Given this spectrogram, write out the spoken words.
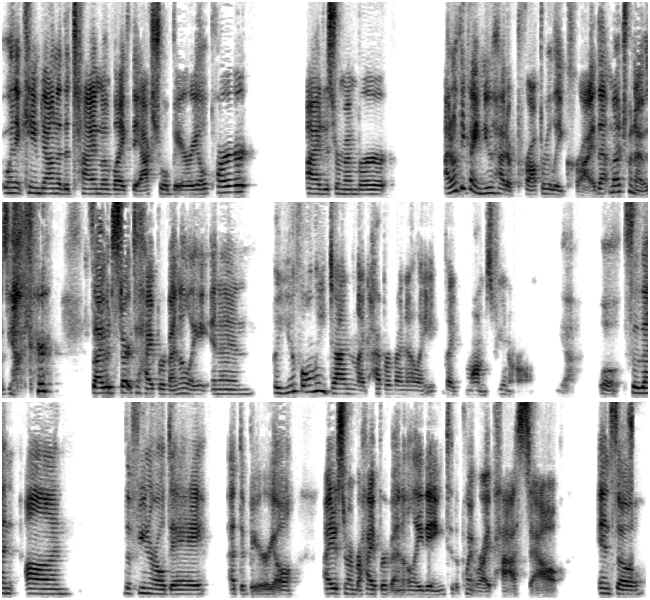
when it came down to the time of like the actual burial part i just remember i don't think i knew how to properly cry that much when i was younger so i would start to hyperventilate and then But you've only done like hyperventilate like mom's funeral. Yeah. Well so then on the funeral day at the burial i just remember hyperventilating to the point where i passed out and so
